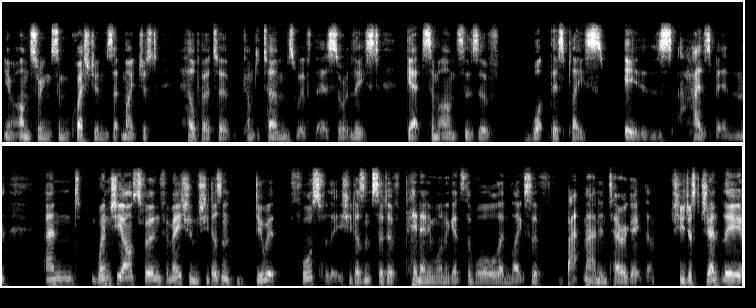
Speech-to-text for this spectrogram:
you know, answering some questions that might just help her to come to terms with this, or at least get some answers of what this place is, has been. And when she asks for information, she doesn't do it forcefully. She doesn't sort of pin anyone against the wall and like sort of Batman interrogate them. She just gently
